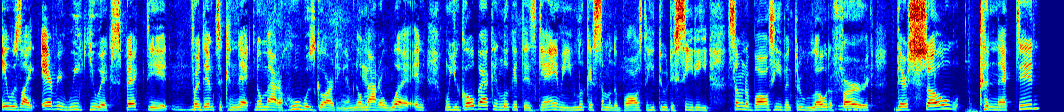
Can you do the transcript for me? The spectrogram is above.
it was like every week you expected mm-hmm. for them to connect, no matter who was guarding them, no matter what. And when you go back and look at this game and you look at some of the balls that he threw to CeeDee, some of the balls he even threw low to mm-hmm. Ferg, they're so connected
